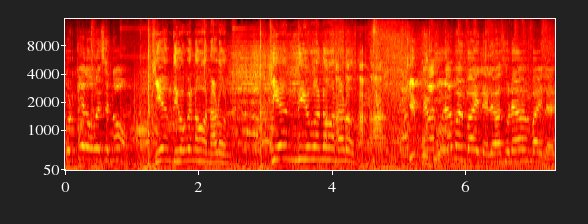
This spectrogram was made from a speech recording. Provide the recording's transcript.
¿por qué dos veces no? ¿Quién dijo que nos ganaron? ¿Quién dijo que nos ganaron? ¿Quién Le basuramos en baile, le basuramos en baile.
